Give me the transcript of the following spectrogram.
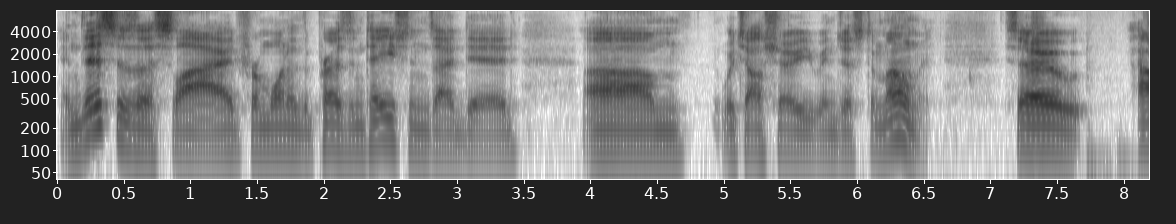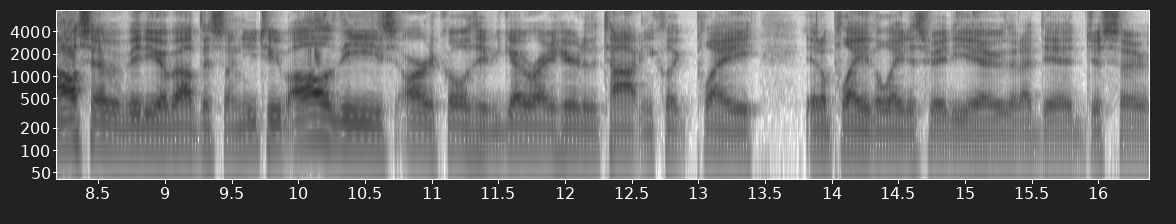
And this is a slide from one of the presentations I did, um, which I'll show you in just a moment. So I also have a video about this on YouTube. All of these articles, if you go right here to the top and you click play, it'll play the latest video that I did just so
